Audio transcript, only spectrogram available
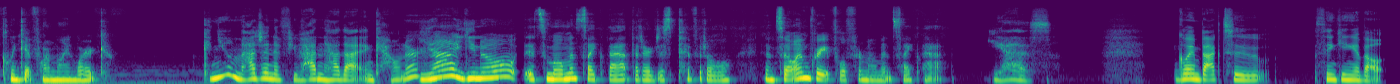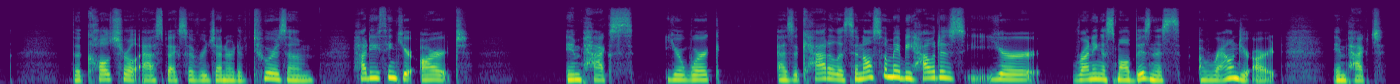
Tlingit formline work. Can you imagine if you hadn't had that encounter? Yeah, you know, it's moments like that that are just pivotal. And so I'm grateful for moments like that. Yes. Going back to thinking about the cultural aspects of regenerative tourism, how do you think your art impacts your work as a catalyst? And also, maybe how does your running a small business around your art impact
